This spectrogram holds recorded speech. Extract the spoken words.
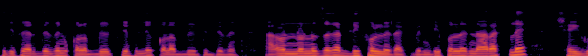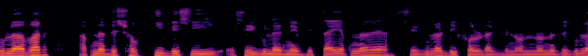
free fire দেবেন কল অফ ডিউটি হলে কল অফ ডিউটি দেবেন। আর অন্য অন্য জায়গায় ডিফল্টে রাখবেন। ডিফল্টে না রাখলে সেইগুলো আবার আপনাদের শক্তি বেশি সেইগুলো নেবে। তাই আপনারা সেগুলো ডিফল্ট রাখবেন। অন্য অন্য যেগুলো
